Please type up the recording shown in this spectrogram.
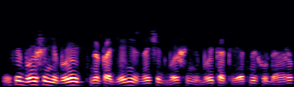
Если больше не будет нападений, значит, больше не будет ответных ударов.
